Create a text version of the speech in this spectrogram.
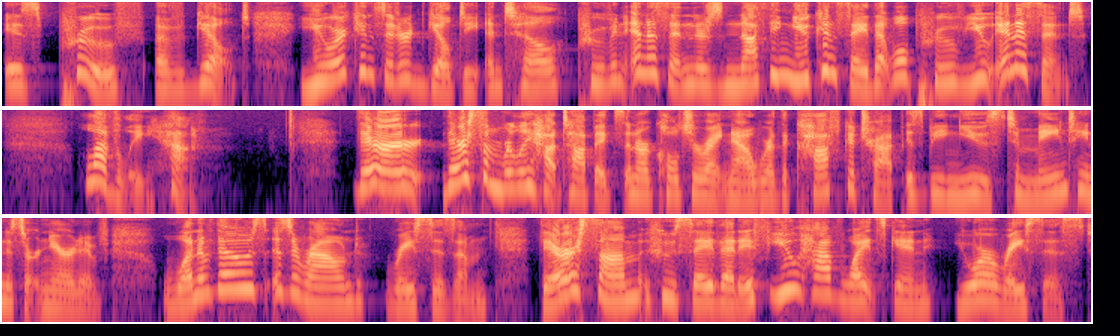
is proof of guilt. You are considered guilty until proven innocent, and there's nothing you can say that will prove you innocent. Lovely, huh? There are there are some really hot topics in our culture right now where the Kafka trap is being used to maintain a certain narrative. One of those is around racism. There are some who say that if you have white skin, you're a racist.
